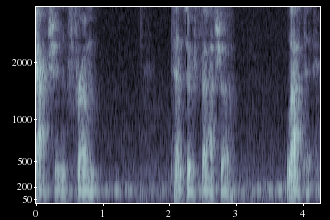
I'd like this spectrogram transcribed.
action from tensor fascia latae.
